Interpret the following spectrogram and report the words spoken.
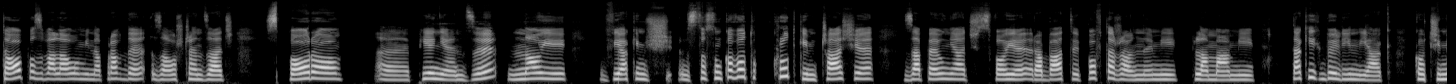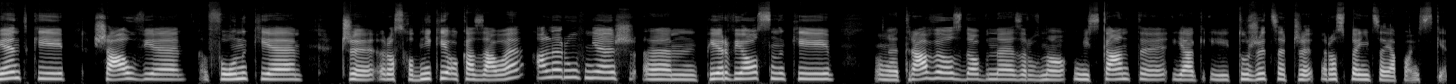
To pozwalało mi naprawdę zaoszczędzać sporo e, pieniędzy, no i w jakimś stosunkowo krótkim czasie zapełniać swoje rabaty powtarzalnymi plamami takich bylin jak kocimiętki, szałwie, funkie czy rozchodniki okazałe, ale również pierwiosnki, trawy ozdobne, zarówno miskanty, jak i tużyce czy rozplenice japońskie.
